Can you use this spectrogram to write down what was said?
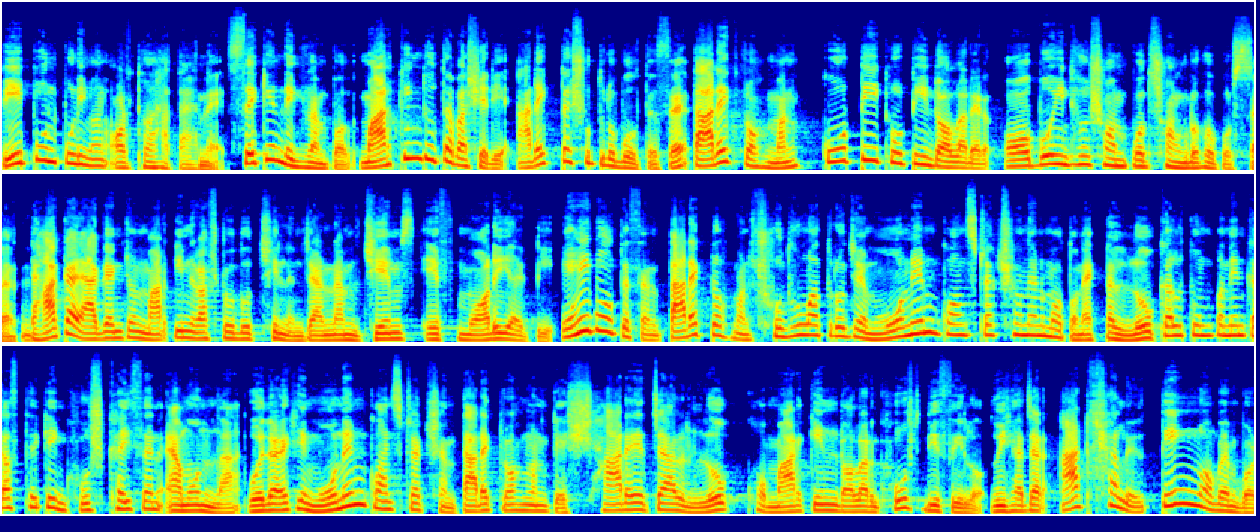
বিপুল পরিমাণ অর্থ হাতায় নেয়। সেকেন্ড এক্সাম্পল মার্কিন দূতাবাসেরই আরেকটা সূত্র বলতেছে, তারেক রহমান কোটি কোটি ডলারের অবৈধ সম্পদ সংগ্রহ করছেন ঢাকায় আগে একজন মার্কিন রাষ্ট্রদূত ছিলেন, যার নাম জেমস এফ মরিয়ার্টি। উনি বলতেছেন, তারেক রহমান শুধুমাত্র যে মোনেম কনস্ট্রাকশনের মতন একটা লোকাল কোম্পানির কাছ থেকে ঘুষ খাইছেন এমন না বলে রাখি মোনেম কনস্ট্রাকশন তারেক রহমানকে সাড়ে চার লক্ষ মার্কিন ডলার ঘুষ দিছিল। দুই হাজার আট সালের তিন নভেম্বর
